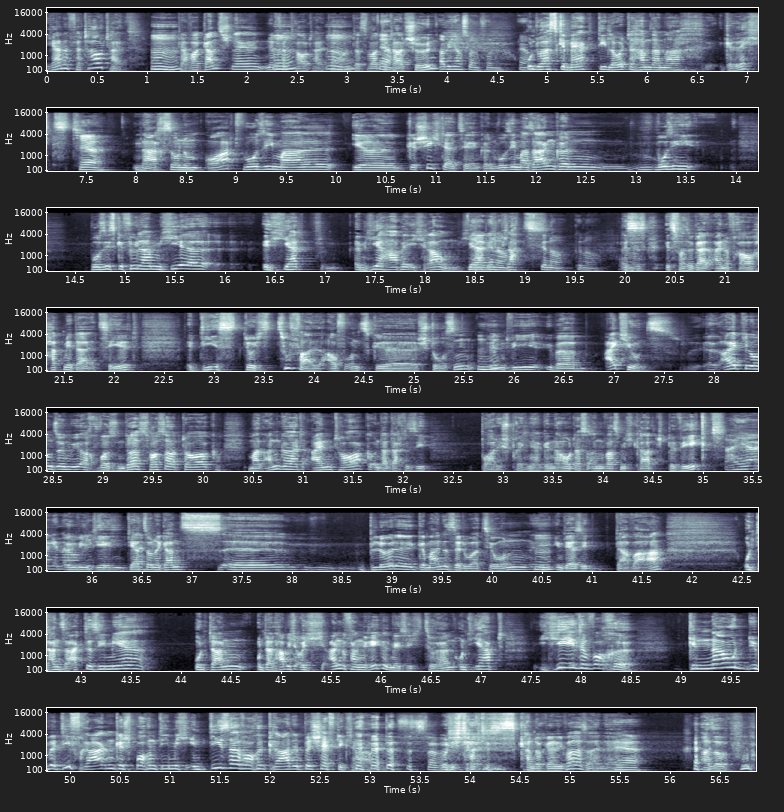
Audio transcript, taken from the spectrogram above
ja, eine Vertrautheit. Da war ganz schnell eine Vertrautheit da und das war Mhm. Ja. total schön. Habe ich auch so empfunden. Ja. Und du hast gemerkt, die Leute haben danach gelächzt. ja. Nach so einem Ort, wo sie mal ihre Geschichte erzählen können, wo sie mal sagen können, wo sie, wo sie das Gefühl haben, hier, hier, hat, hier habe ich Raum, hier ja, habe genau. ich Platz. Genau, genau. Es, ist, es war sogar, eine Frau hat mir da erzählt, die ist durch Zufall auf uns gestoßen, Mhm. irgendwie über iTunes. ITunes irgendwie, ach, was ist denn das? Hossa Talk, mal angehört, einen Talk und dann dachte sie, boah, die sprechen ja genau das an, was mich gerade bewegt. Ah ja, genau, Irgendwie, die, richtig, die hat ja. so eine ganz äh, blöde Gemeindesituation, Mhm. in der sie da war. Und dann sagte sie mir, und dann, und dann habe ich euch angefangen regelmäßig zu hören und ihr habt jede Woche genau über die Fragen gesprochen, die mich in dieser Woche gerade beschäftigt haben. Das ist verrückt. und ich dachte, das kann doch gar nicht wahr sein. Ey. Ja. Also, puh,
